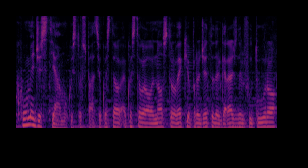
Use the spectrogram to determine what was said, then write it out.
come gestiamo questo spazio, questo, questo, nostro vecchio progetto del garage del futuro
